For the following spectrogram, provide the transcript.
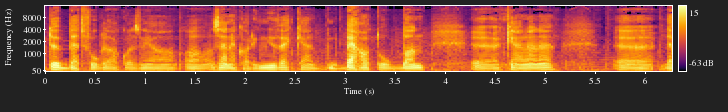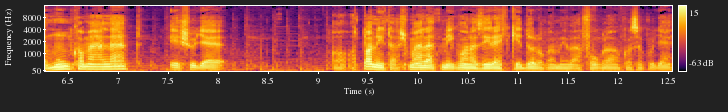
többet foglalkozni a, a zenekari művekkel, behatóbban kellene, de munka mellett, és ugye a, a tanítás mellett még van azért egy-két dolog, amivel foglalkozok. Ugye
